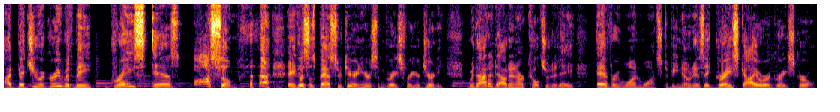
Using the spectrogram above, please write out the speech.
I bet you agree with me. Grace is awesome. hey, this is Pastor Terry, and here's some grace for your journey. Without a doubt, in our culture today, everyone wants to be known as a grace guy or a grace girl.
